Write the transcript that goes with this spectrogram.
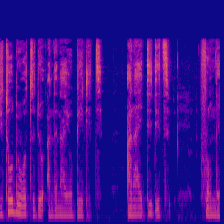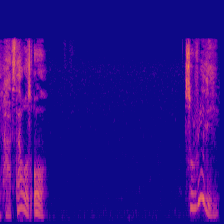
You told me what to do, and then I obeyed it. And I did it from the heart. That was all. So, really,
